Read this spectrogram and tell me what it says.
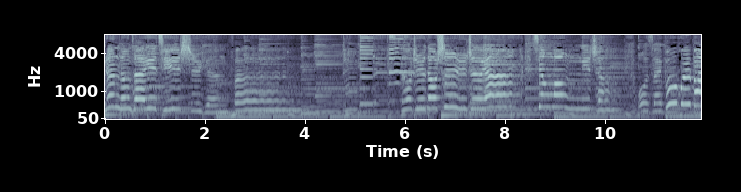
人能在一起是缘分。早知道是这样，像梦一场，我才不会把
